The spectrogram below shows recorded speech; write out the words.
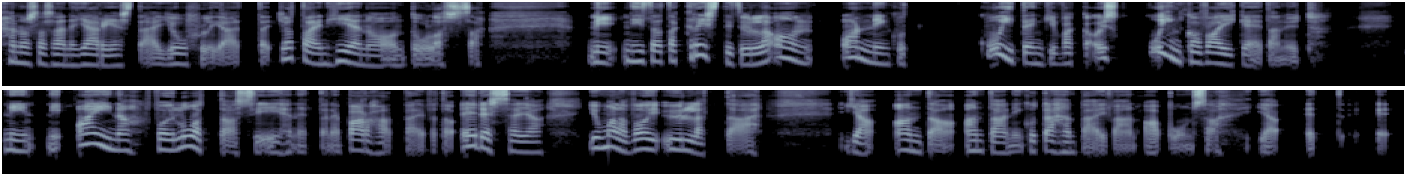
hän osasi aina järjestää juhlia, että jotain hienoa on tulossa. Ni, niin tota, kristityllä on, on niin kuin kuitenkin, vaikka olisi kuinka vaikeaa nyt, niin, niin aina voi luottaa siihen, että ne parhaat päivät on edessä ja Jumala voi yllättää ja antaa, antaa niin kuin tähän päivään apunsa. Ja et, et,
